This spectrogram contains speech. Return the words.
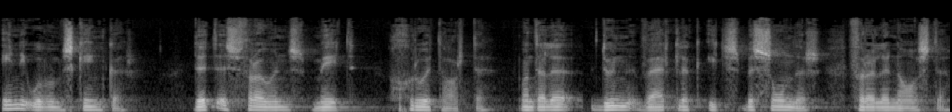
en die oomskenker. Dit is vrouens met groot harte want hulle doen werklik iets spesiaals vir hulle naaste.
